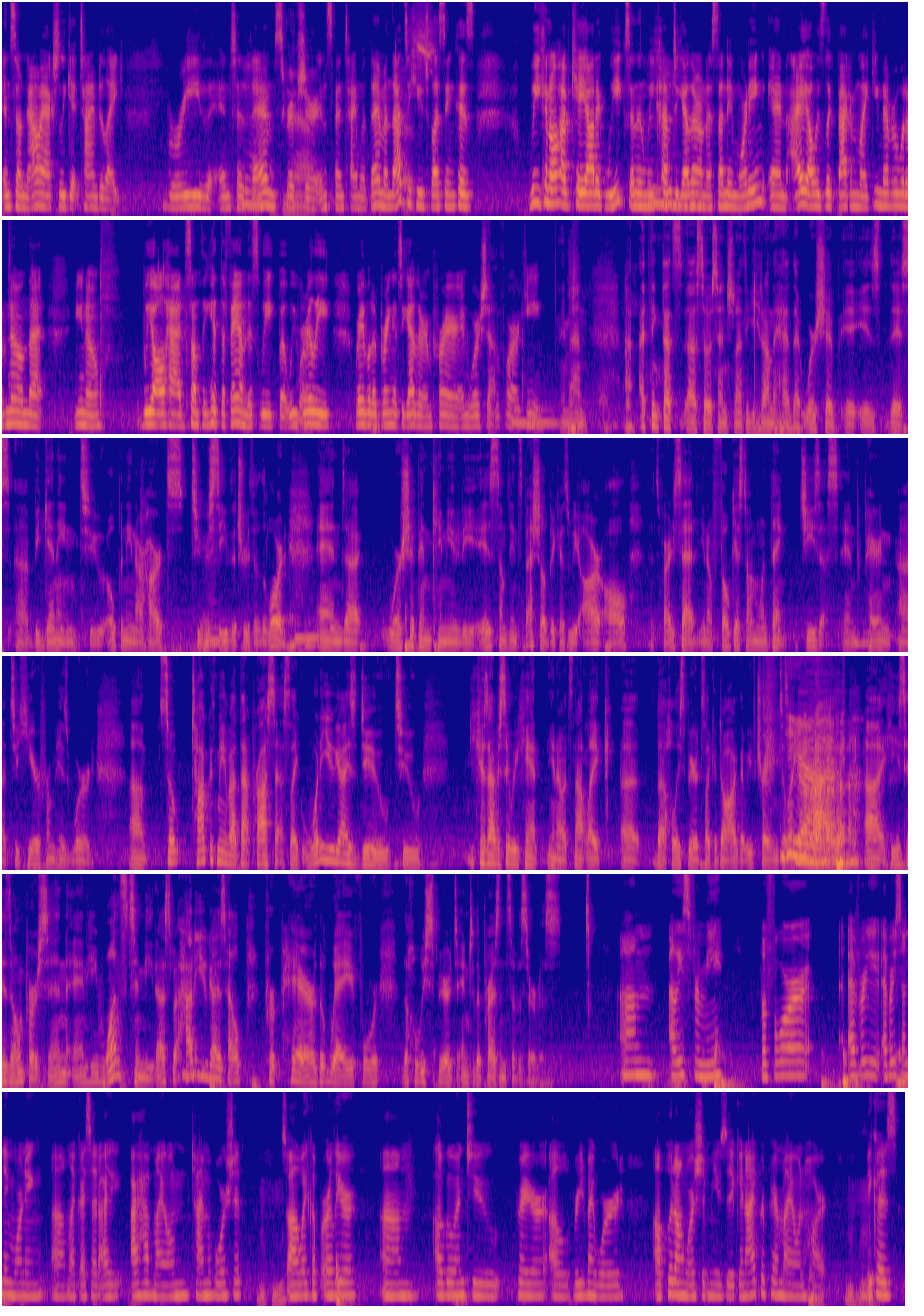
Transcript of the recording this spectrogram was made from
and so now I actually get time to like breathe into Yeah. them scripture and spend time with them, and that's a huge blessing because we can all have chaotic weeks and then we come Mhm. together on a Sunday morning and I always look back and I'm like you never would have known that you know we all had something hit the fan this week but we Right. really were able to bring it together in prayer and worship Yeah. before our king Amen. I- I think that's uh, so essential. I think you hit on the head that worship is this uh, beginning to opening our hearts to receive the truth of the Lord. And uh, worship in community is something special because we are all, as I've already said, you know, focused on one thing Jesus and preparing uh, to hear from his word. Um, so, talk with me about that process. Like, what do you guys do to because obviously we can't, you know, it's not like uh, the Holy Spirit's like a dog that we've trained to like Yeah. Uh, he's his own person and he wants to meet us. But how do you guys help prepare the way for the Holy Spirit to enter the presence of a service? Um, at least for me, before every every Sunday morning, um, like I said, I I have my own time of worship. Mm-hmm. So I'll wake up earlier. Um, I'll go into prayer. I'll read my word. I'll put on worship music, and I prepare my own heart Mm-hmm. because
